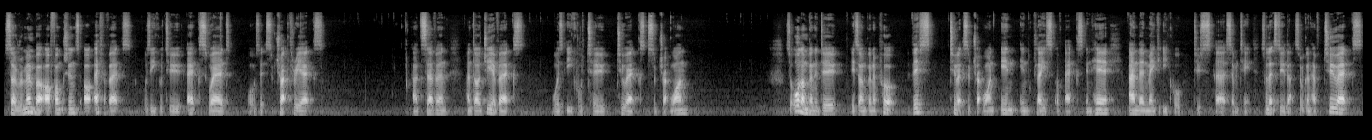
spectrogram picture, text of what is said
So remember our functions, our f of x was equal to x squared, what was it, subtract 3x, add 7, and our g of x was equal to 2x subtract 1. So all I'm going to do is I'm going to put this 2x subtract 1 in in place of x in here and then make it equal to uh, 17. So let's do that. So we're going to have 2x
